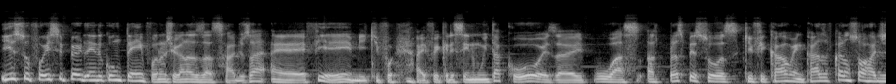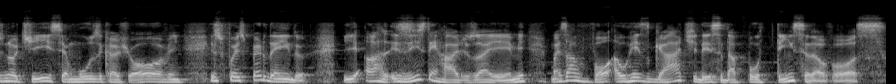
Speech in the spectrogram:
Isso foi se perdendo com o tempo, foram chegando as, as rádios é, FM, que foi, aí foi crescendo muita coisa, e as, as, pessoas que ficavam em casa, ficaram só rádios de notícia, música jovem, isso foi se perdendo. E ah, existem rádios AM, mas a vo, o resgate desse da potência da voz,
